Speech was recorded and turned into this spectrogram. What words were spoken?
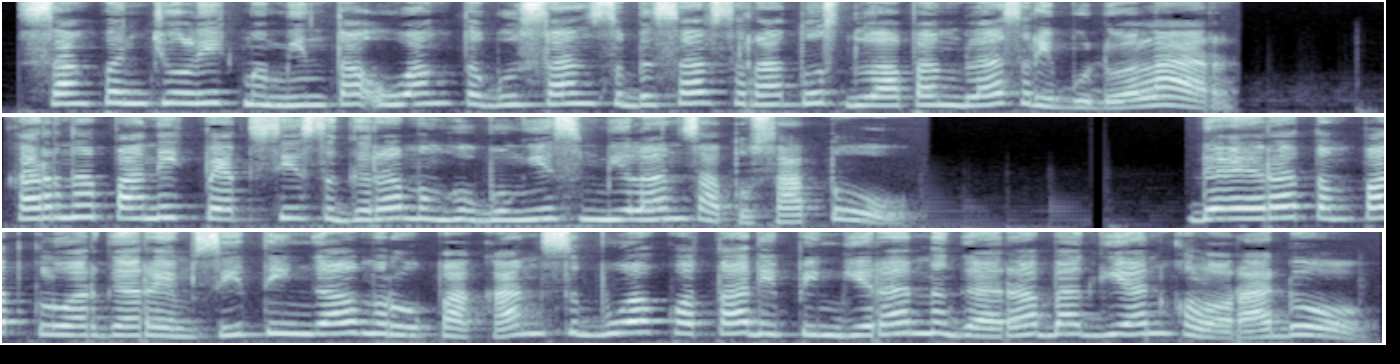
Sang penculik meminta uang tebusan sebesar 118 ribu dolar. Karena panik Patsy segera menghubungi 911. Daerah tempat keluarga Ramsey tinggal merupakan sebuah kota di pinggiran negara bagian Colorado.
